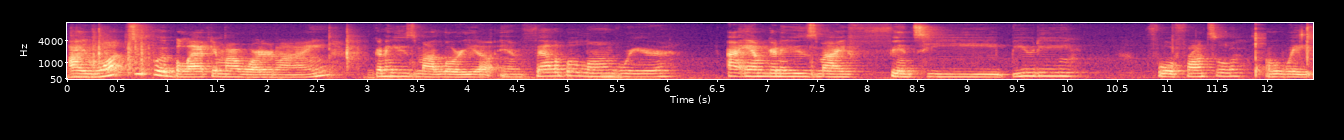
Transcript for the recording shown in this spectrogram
I want to put black in my waterline. I'm going to use my L'Oreal Infallible Longwear. I am going to use my Fenty Beauty Full Frontal. Oh wait,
